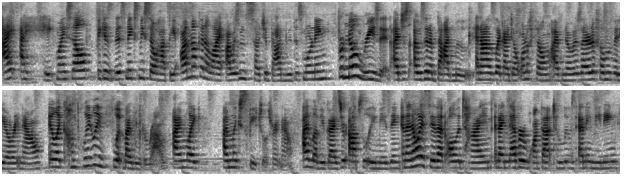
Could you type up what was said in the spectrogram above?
I, I hate myself because this makes me so happy. I'm not gonna lie, I was in such a bad mood this morning for no reason. I just, I was in a bad mood and I was like, I don't want to film. I have no desire to film a video right now. It like completely flipped my mood around. I'm like, I'm like speechless right now. I love you guys. You're absolutely amazing. And I know I say that all the time and I never want that to lose any meaning,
